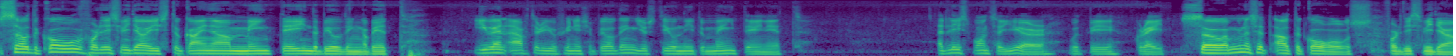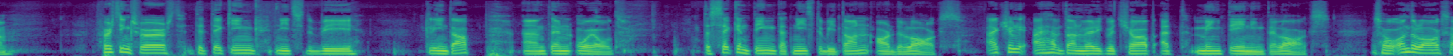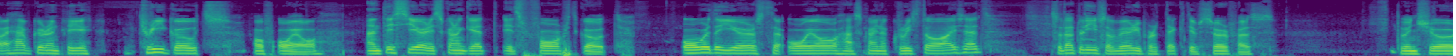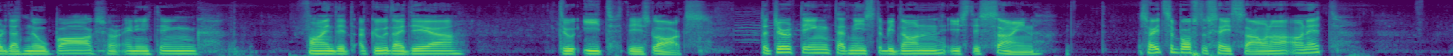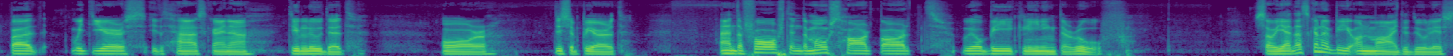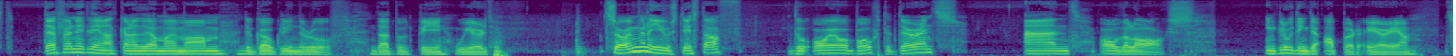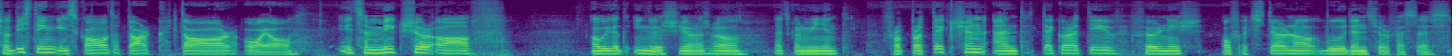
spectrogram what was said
So the goal for this video is to kinda maintain the building a bit. Even after you finish a building you still need to maintain it. At least once a year would be great. So I'm gonna set out the goals for this video. First things first, the decking needs to be cleaned up and then oiled. The second thing that needs to be done are the logs. Actually, I have done very good job at maintaining the logs. So on the logs, I have currently three goats of oil. And this year it's gonna get its fourth goat. Over the years, the oil has kind of crystallized. So that leaves a very protective surface to ensure that no bugs or anything find it a good idea to eat these logs. The third thing that needs to be done is this sign. So it's supposed to say sauna on it, but with years it has kind of diluted or disappeared. And the fourth and the most hard part will be cleaning the roof. So yeah, that's gonna be on my to-do list. Definitely not gonna tell my mom to go clean the roof. That would be weird. So I'm gonna use this stuff to oil both the turrets and all the logs, including the upper area. So this thing is called dark tar oil. It's a mixture of... Oh, we got English here as well. That's convenient. For protection and decorative furnish of external wooden surfaces.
